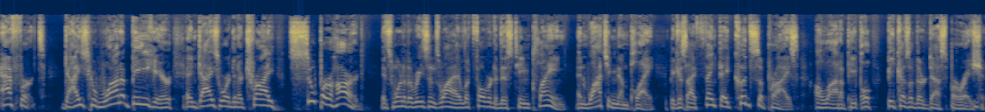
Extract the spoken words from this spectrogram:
effort, guys who want to be here, and guys who are going to try super hard. It's one of the reasons why I look forward to this team playing and watching them play because I think they could surprise a lot of people because of their desperation.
